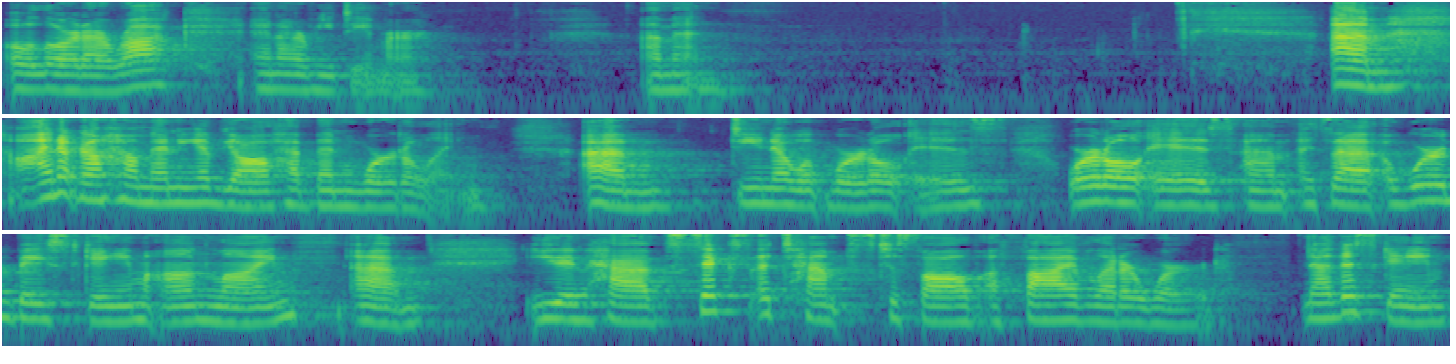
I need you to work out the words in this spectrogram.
O Lord, our rock and our redeemer. Amen. Um, I don't know how many of y'all have been wordling. Um, do you know what Wordle is? Wordle is um, it's a, a word-based game online. Um, you have six attempts to solve a five-letter word. Now, this game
